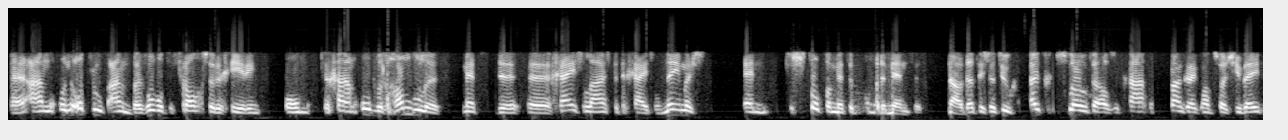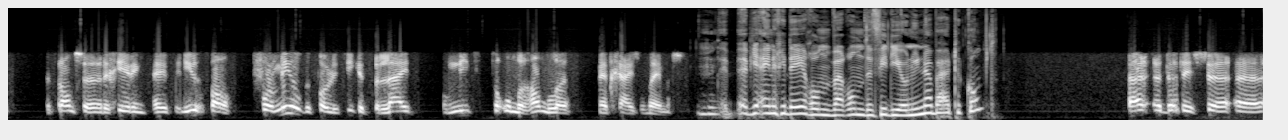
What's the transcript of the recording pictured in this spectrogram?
uh, aan een oproep aan bijvoorbeeld de Franse regering om te gaan onderhandelen met de uh, gijzelaars, met de gijzelnemers en te stoppen met de bombardementen. Nou, dat is natuurlijk uitgesloten als het gaat om Frankrijk, want zoals je weet, de Franse regering heeft in ieder geval formeel de politiek het beleid om niet te onderhandelen met gijzelnemers. Heb je enig idee, Ron, waarom de video nu naar buiten komt? Uh, dat is uh, uh,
